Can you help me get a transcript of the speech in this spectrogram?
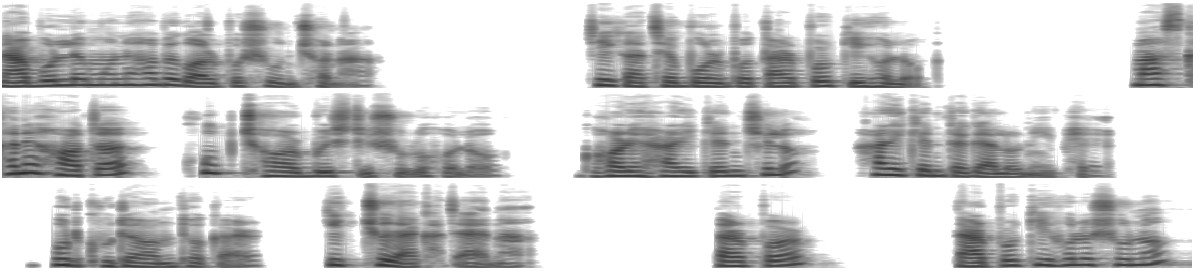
না বললে মনে হবে গল্প শুনছ না। ঠিক আছে, বলব। তারপর কি হলো? মাঝখানে হঠাৎ খুব ঝড় বৃষ্টি শুরু হলো। ঘরে হারিকেন ছিল, হারিকেনটা গেল নিভে। ঘুটঘুটে অন্ধকার, কিচ্ছু দেখা যায় না। তারপর? তারপর কি হলো শুনো?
